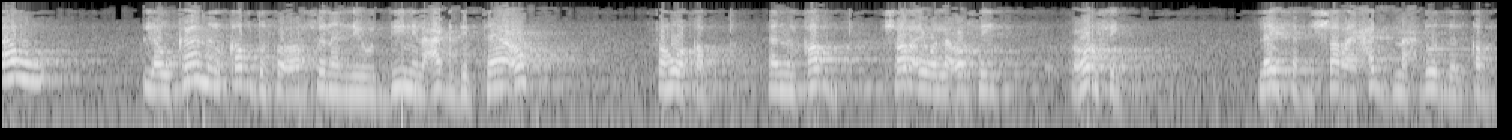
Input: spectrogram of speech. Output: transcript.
أو لو كان القبض في عرفنا إن يديني العقد بتاعه فهو قبض. لأن القبض شرعي ولا عرفي؟ عرفي. ليس في الشرع حد محدود للقبض.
